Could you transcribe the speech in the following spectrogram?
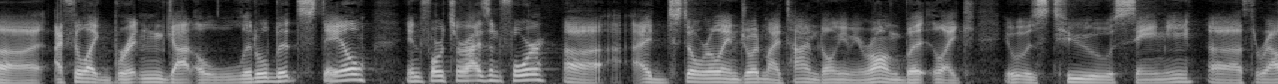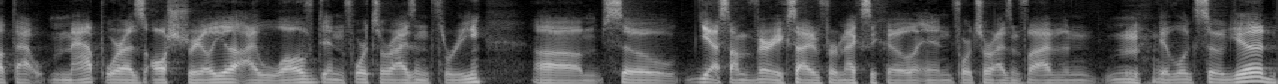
Uh, I feel like Britain got a little bit stale in Forza Horizon 4. Uh, I still really enjoyed my time, don't get me wrong, but like it was too samey uh, throughout that map. Whereas Australia, I loved in Forza Horizon 3. Um, so yes, I'm very excited for Mexico and Forza Horizon 5, and mm, it looks so good.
